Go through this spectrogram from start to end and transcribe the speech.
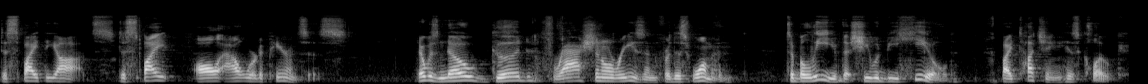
despite the odds, despite all outward appearances. There was no good, rational reason for this woman to believe that she would be healed by touching his cloak.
